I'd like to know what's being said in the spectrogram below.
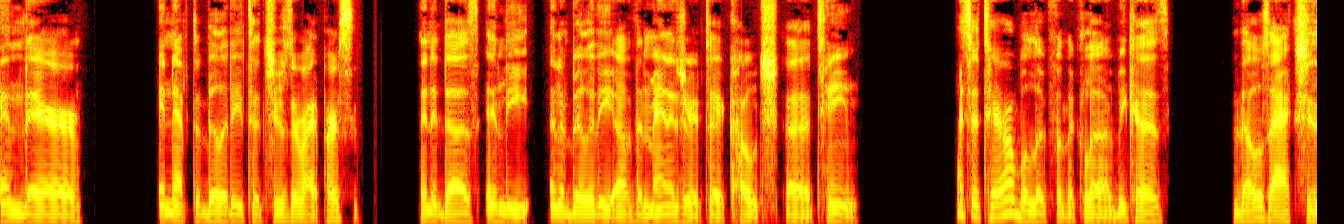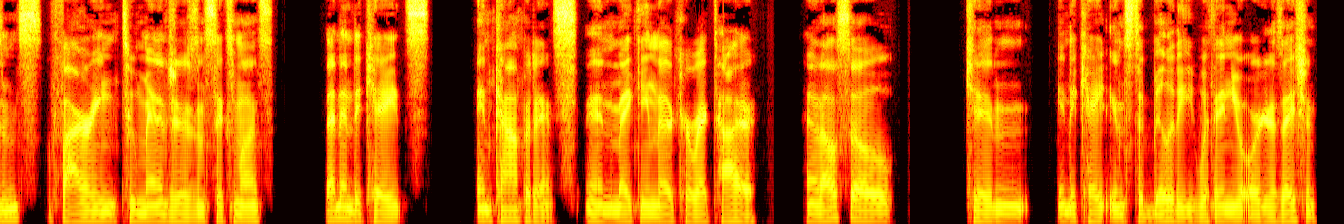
and their ineptability to choose the right person than it does in the inability of the manager to coach a team. It's a terrible look for the club because those actions, firing two managers in six months, that indicates incompetence in making the correct hire. And it also can indicate instability within your organization.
